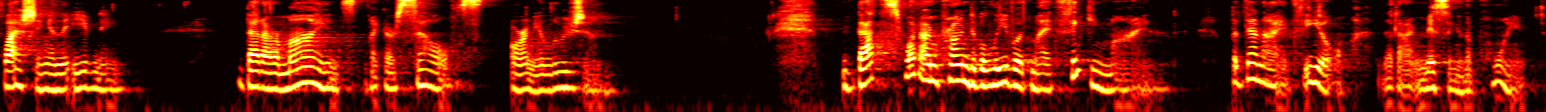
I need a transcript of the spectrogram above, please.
flashing in the evening. That our minds, like ourselves, are an illusion. That's what I'm prone to believe with my thinking mind, but then I feel that I'm missing the point.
